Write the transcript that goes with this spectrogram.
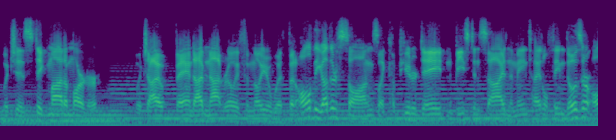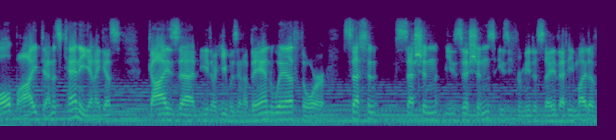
which is Stigmata Martyr, which I band I'm not really familiar with. But all the other songs like Computer Date and Beast Inside and the main title theme, those are all by Dennis Tenney, and I guess guys that either he was in a band with or session session musicians. Easy for me to say that he might have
